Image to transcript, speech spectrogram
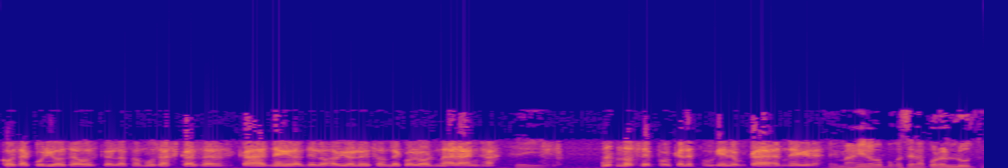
Cosa curiosa, Oscar, las famosas cajas, cajas negras de los aviones son de color naranja. No, sé por qué le pusieron cajas negras. Me imagino que porque será por el luto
